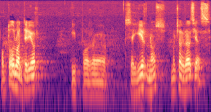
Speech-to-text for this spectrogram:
Por todo lo anterior y por eh, seguirnos, muchas gracias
